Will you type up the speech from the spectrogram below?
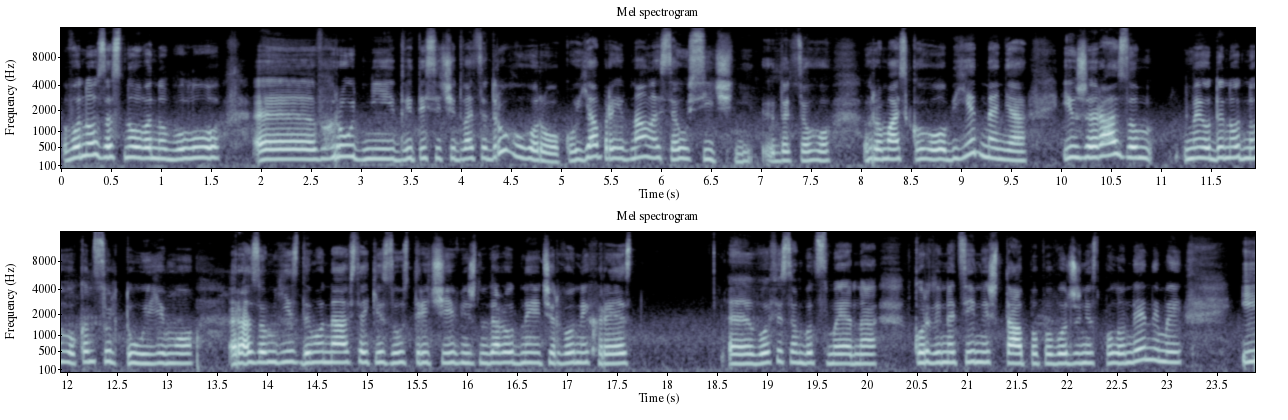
Воно засновано було е, в грудні 2022 року. Я приєдналася у січні до цього громадського об'єднання, і вже разом ми один одного консультуємо, разом їздимо на всякі зустрічі в Міжнародний Червоний Хрест. Е, В офіс омбудсмена, в координаційний штаб по поводженню з полоненими. І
